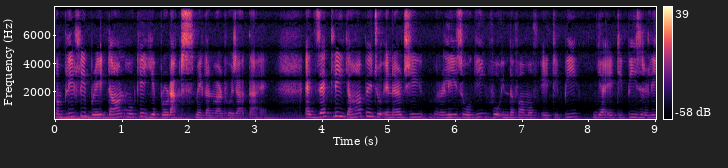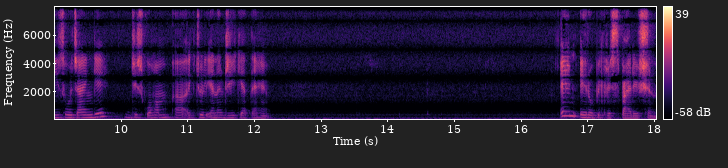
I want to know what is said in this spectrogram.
कम्प्लीटली ब्रेक डाउन होके ये प्रोडक्ट्स में कन्वर्ट हो जाता है। एग्जैक्टली exactly यहाँ पे जो एनर्जी रिलीज़ होगी वो in the form of ATP या ए रिलीज़ हो जाएँगे जिसको हम एक्चुअली uh, एनर्जी कहते हैं। Anaerobic respiration.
